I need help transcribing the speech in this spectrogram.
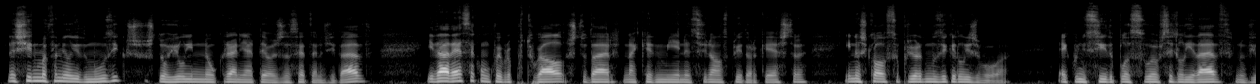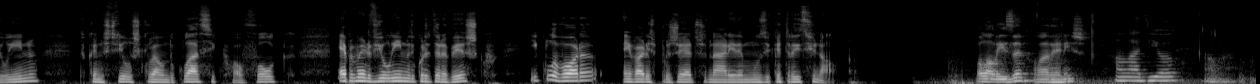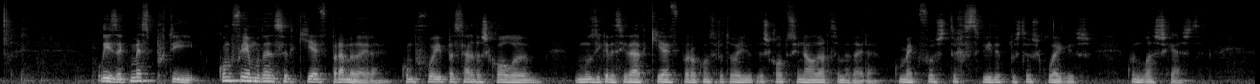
nascido numa família de músicos, estudou violino na Ucrânia até aos 17 anos de idade, idade essa com que foi para Portugal estudar na Academia Nacional Superior de Orquestra e na Escola Superior de Música de Lisboa. É conhecido pela sua versatilidade no violino, tocando estilos que vão do clássico ao folk. É primeiro violino do quarteto arabesco e colabora em vários projetos na área da música tradicional. Olá Lisa, olá Denis. Olá, Diogo. Olá. Lisa, comece por ti. Como foi a mudança de Kiev para a Madeira? Como foi passar da escola de música da cidade de Kiev para o Conservatório da Escola Profissional de Artes da Madeira? Como é que foste recebida pelos teus colegas quando lá chegaste?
